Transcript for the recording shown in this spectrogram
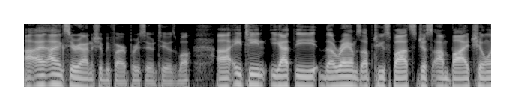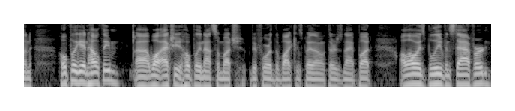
I, I think Sirianni should be fired pretty soon too, as well. Uh, 18, you got the the Rams up two spots, just on by chilling. Hopefully getting healthy. Uh, well, actually, hopefully not so much before the Vikings play them on Thursday night. But I'll always believe in Stafford.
